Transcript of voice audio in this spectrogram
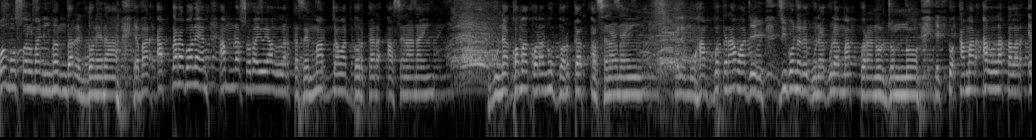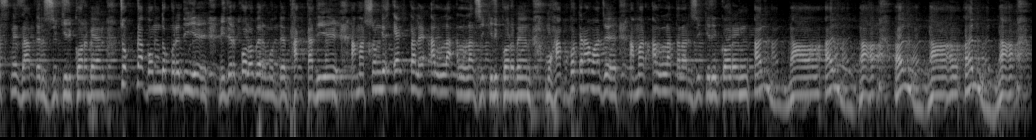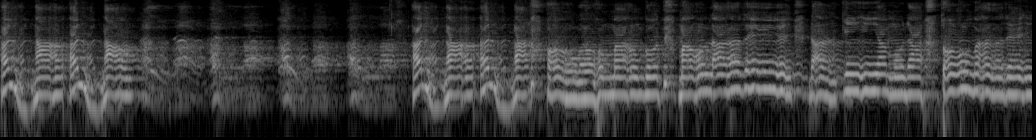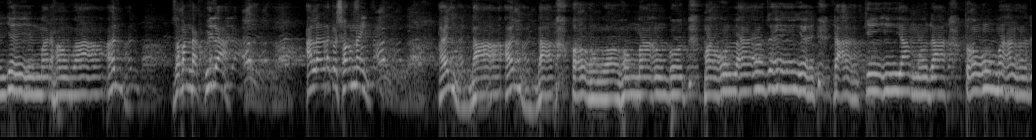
ও মুসলমান ইমানদারের দনেরা এবার আপনারা বলেন, আমরা সবাই ওই আল্লাহর কাছে মাফ চাওয়ার দরকার আছে না নাই? গুনা ক্ষমা করানোর দরকার আছে না নাই? তাহলে মুহাব্বতের আওয়াজে জীবনের গুণাগুলা মাফ করানোর জন্য একটু আমার আল্লাহ তালার এসমে জাতের জিকির করবেন। চোখটা বন্ধ করে দিয়ে নিজের কলবের মধ্যে ধাক্কা দিয়ে আমার সঙ্গে এক তালে আল্লাহ আল্লাহ জিকির করবেন। মুহাব্বতের আওয়াজে আমার আল্লাহ তালার জিকির করেন আল্লাহ আল্লাহ আল্লাহ আল্লাহ আল্লাহ আল্লাহ আল্লাহ। আল্লাহ ও মাহবুদ মাওলা রে ডাকি আমরা তোমার মারহাবা। জবানটা খুইলা। আল্লাহ ডাকলে শরম নাই? আল্লাহ আল্লাহ, ও মাহবুদ মাওলা রে ডাকি আমরা তোমার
